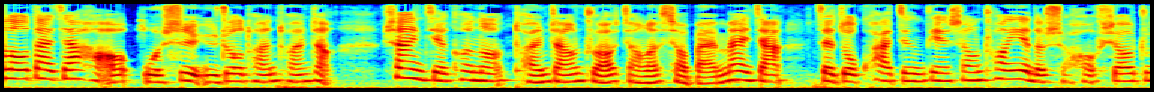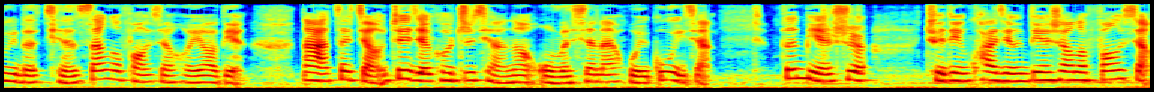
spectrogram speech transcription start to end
Hello，大家好，我是宇宙团团长。上一节课呢，团长主要讲了小白卖家在做跨境电商创业的时候需要注意的前三个方向和要点。那在讲这节课之前呢，我们先来回顾一下，分别是确定跨境电商的方向、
